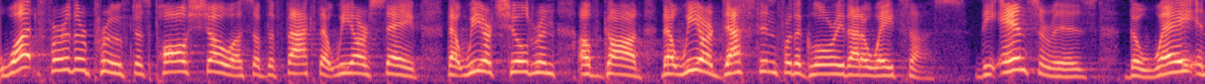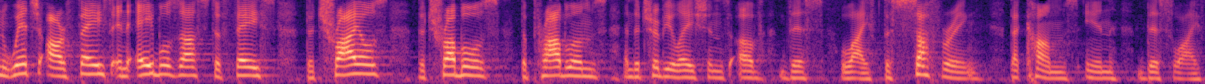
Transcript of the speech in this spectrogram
What further proof does Paul show us of the fact that we are saved, that we are children of God, that we are destined for the glory that awaits us? The answer is the way in which our faith enables us to face the trials, the troubles, the problems, and the tribulations of this life, the suffering that comes in this life.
